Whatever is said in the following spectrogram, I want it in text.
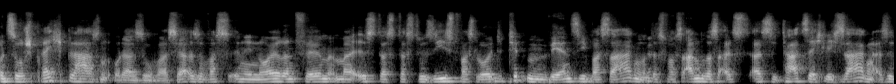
und so Sprechblasen oder sowas, ja, also was in den neueren Filmen immer ist, dass, dass du siehst, was Leute tippen, während sie was sagen und das was anderes, als, als sie tatsächlich sagen. Also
